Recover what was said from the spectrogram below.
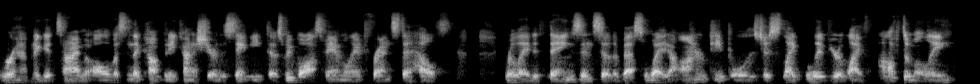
we're having a good time. All of us in the company kind of share the same ethos. We've lost family and friends to health related things. And so the best way to honor people is just like live your life optimally.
